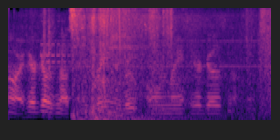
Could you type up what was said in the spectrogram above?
Alright, here goes nothing. Green loot only. Here goes nothing.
